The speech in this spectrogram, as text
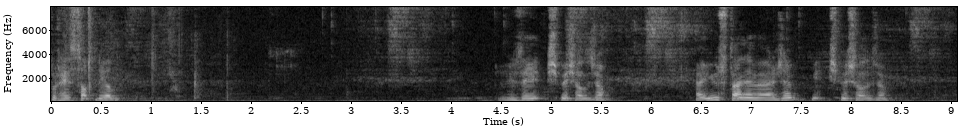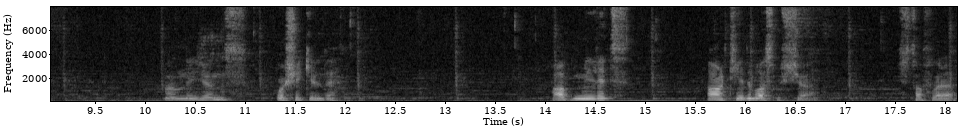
Dur hesaplayalım. %75 alacağım. Yani 100 tane vereceğim, 75 alacağım. Anlayacağınız o şekilde. Abi millet artı 7 basmış ya. Stafflara.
